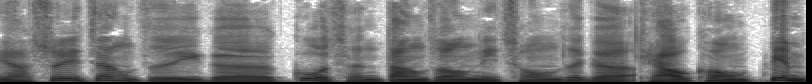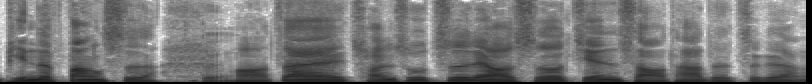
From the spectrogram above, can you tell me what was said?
呀，所以这样子一个过程当中，你从这个调控变频的方式啊，对啊，在传输资料的时候减少它的这个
